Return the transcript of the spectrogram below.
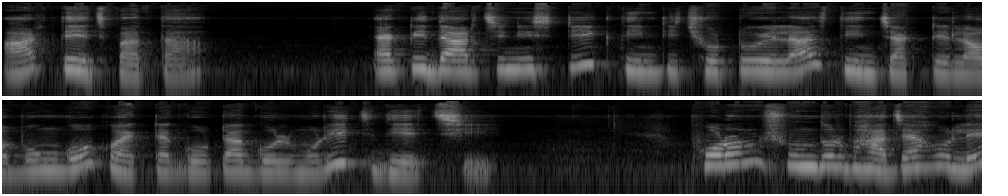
আর তেজপাতা। একটি দারচিনি স্টিক, তিনটি ছোট এলাচ, তিন চারটে লবঙ্গ, কয়েকটা গোটা গোলমরিচ দিয়েছি। ফোড়ন সুন্দর ভাজা হলে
